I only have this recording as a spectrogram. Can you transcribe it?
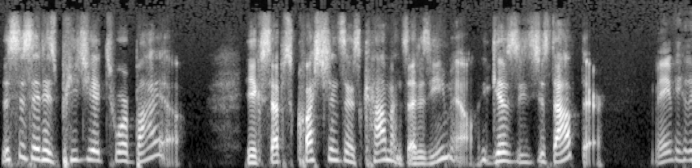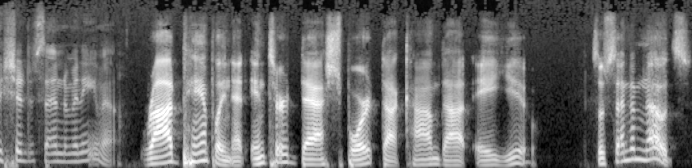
This is in his PGA Tour bio. He accepts questions and his comments at his email. He gives he's just out there. Maybe we should send him an email. Rod Pampling at inter-sport.com.au. So send him notes.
